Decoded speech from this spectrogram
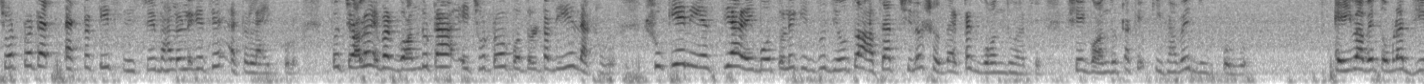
ছোট্ট একটা- টিপস নিশ্চয়ই ভালো লেগেছে, একটা লাইক করো। তো চলো এবার গন্ধটা, এই ছোটো ছোট বোতলটা দিয়ে দেখাবো। শুকিয়ে নিয়ে এসছি আর এই বোতলে কিন্তু যেহেতু আচার ছিল, সেহেতু একটা গন্ধ আছে। সেই গন্ধটাকে কীভাবে দূর করব? এইভাবে তোমরা যে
